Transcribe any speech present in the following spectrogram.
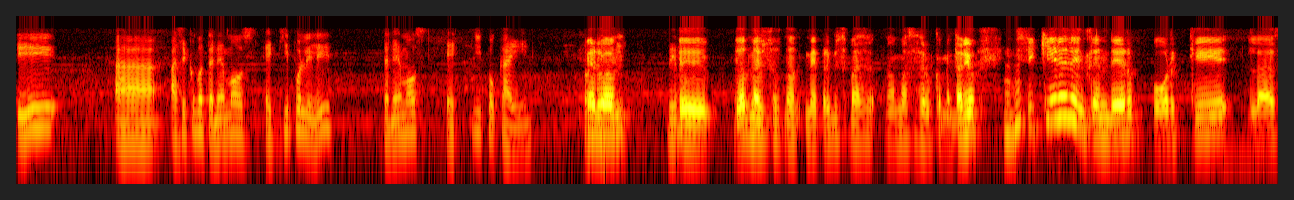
y ah, así como tenemos equipo Lilith, tenemos equipo Caín. Perdón. Eh, Dios me, me permite más, nada más hacer un comentario. Ujú. Si quieren entender por qué las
